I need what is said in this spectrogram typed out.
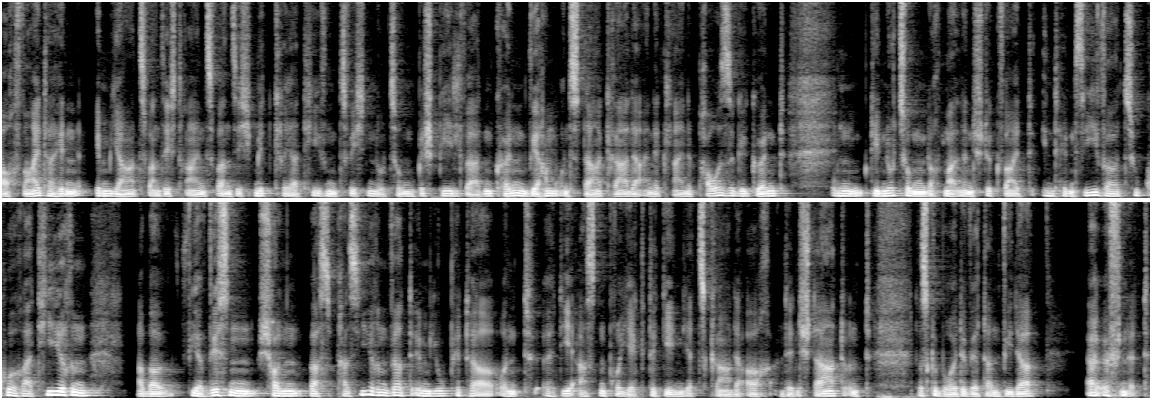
auch weiterhin im Jahr 2023 mit kreativen Zwischennutzungen bespielt werden können. Wir haben uns da gerade eine kleine Pause gegönnt, um die Nutzung noch mal ein Stück weit intensiver zu kuratieren. Aber wir wissen schon, was passieren wird im Jupiter und äh, die ersten Projekte gehen jetzt gerade auch an den Start und das Gebäude wird dann wieder eröffnet.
